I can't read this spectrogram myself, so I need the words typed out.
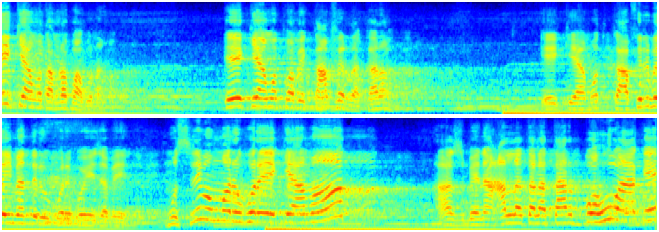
এই কেয়ামত আমরা পাবো না। এ কেয়ামত পাবে কাফেররা, কারা? এই কেয়ামত কাফের বেঈমানদের উপরে বয়ে যাবে। মুসলিম উম্মার উপরে এ কেয়ামত আসবে না। আল্লাহ তালা তার বহু আগে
